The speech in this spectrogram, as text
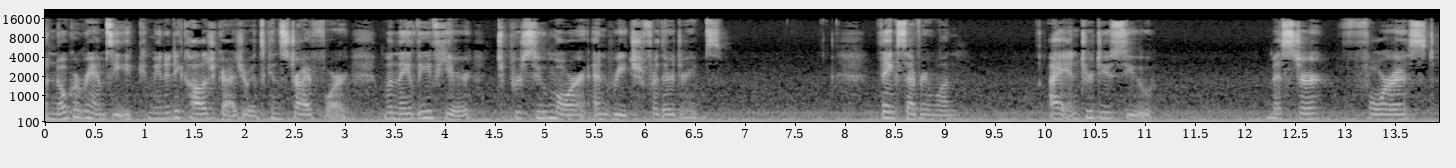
Anoka Ramsey Community College graduates can strive for when they leave here to pursue more and reach for their dreams. Thanks everyone. I introduce you, Mr. Forrest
